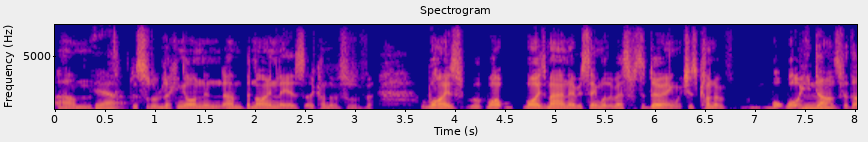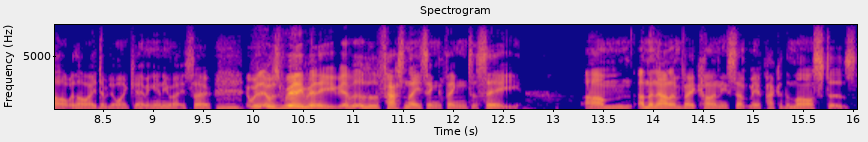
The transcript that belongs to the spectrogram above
Um, Yeah. just sort of looking on and um, benignly as a kind of sort of wise wise man overseeing what the rest of us are doing, which is kind of what, what he Mm. does with our with our AWI gaming anyway. So Mm. it was it was really really it was a fascinating thing to see. Um, and then Alan very kindly sent me a pack of the masters,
